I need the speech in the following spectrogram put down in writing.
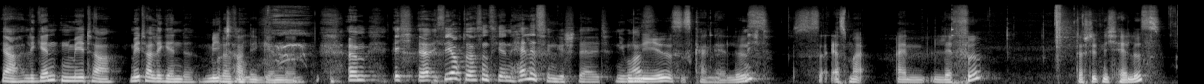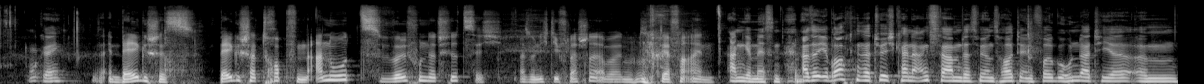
ja, Legenden-Meta, Meta-Legende. Metalegende. So. Ähm, ich äh, ich sehe auch, du hast uns hier ein Helles hingestellt, Nibras. Nee, das ist kein helles. Nicht? Das ist erstmal ein Leffe. Da steht nicht helles. Okay. Ein belgisches, belgischer Tropfen. Anno 1240. Also nicht die Flasche, aber der Verein. Angemessen. Also ihr braucht natürlich keine Angst haben, dass wir uns heute in Folge 100 hier ähm,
